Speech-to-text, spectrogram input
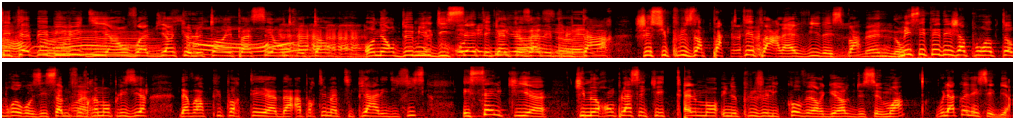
c'était Baby Ludi. hein. On voit bien que le temps est passé entre temps. On est en 2017 et quelques années plus tard, je suis plus impactée par la vie, n'est-ce pas? Mais non. c'était déjà pour Octobre Rose et ça me fait vraiment plaisir d'avoir pu porter, euh, bah, apporter ma petite pierre à l'édifice. Et celle qui, euh, qui me remplace et qui est tellement une plus jolie cover girl de ce mois, vous la connaissez bien.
